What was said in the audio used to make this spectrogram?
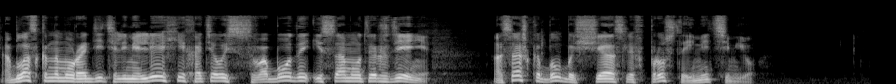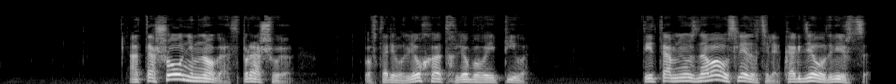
Обласканному родителями Лехе хотелось свободы и самоутверждения, а Сашка был бы счастлив просто иметь семью. «Отошел немного?» — спрашиваю, — повторил Леха, отхлебывая пиво. «Ты там не узнавал у следователя, как дело движется?»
